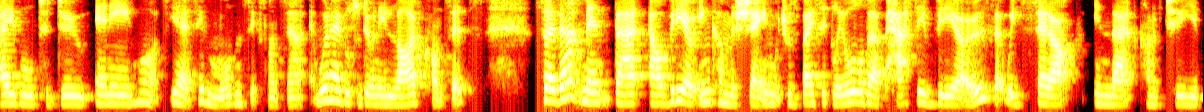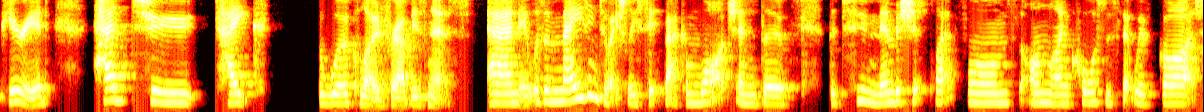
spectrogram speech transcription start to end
able to do any, well, it's, yeah, it's even more than six months now. We weren't able to do any live concerts. So that meant that our video income machine, which was basically all of our passive videos that we'd set up in that kind of two year period, had to take the workload for our business. And it was amazing to actually sit back and watch. And the, the two membership platforms, the online courses that we've got,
